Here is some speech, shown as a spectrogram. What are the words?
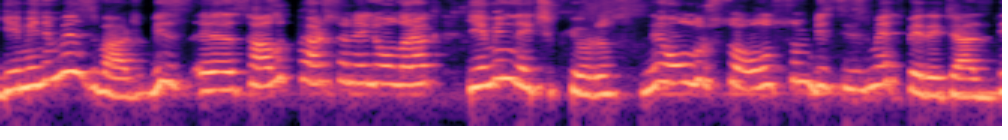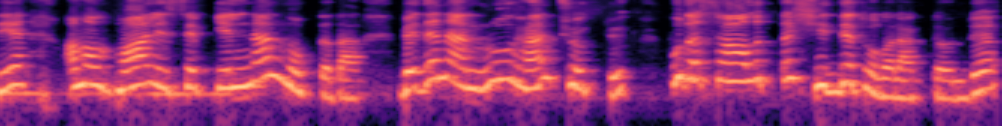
yeminimiz var. Biz e, sağlık personeli olarak yeminle çıkıyoruz. Ne olursa olsun biz hizmet vereceğiz diye. Ama maalesef gelinen noktada bedenen ruhen çöktük. Bu da sağlıkta şiddet olarak döndü.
